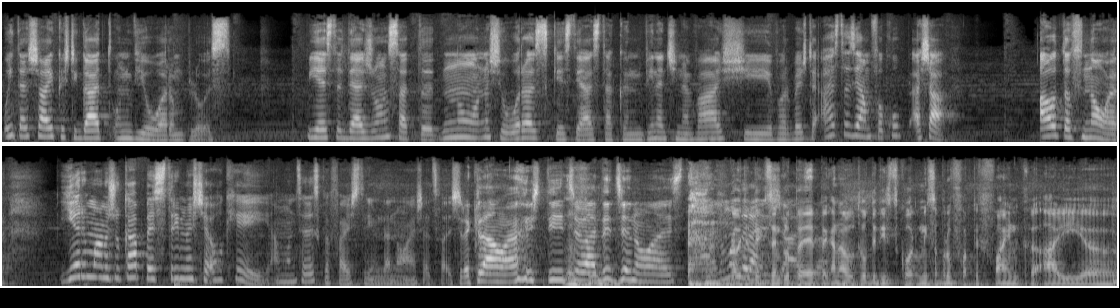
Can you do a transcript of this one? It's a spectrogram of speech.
uite așa ai câștigat un viewer în plus. Este de ajuns atât. Nu, nu știu, urăsc chestia asta când vine cineva și vorbește Astăzi am făcut, așa, out of nowhere ieri m-am jucat pe stream și ok, am înțeles că faci stream, dar nu așa îți faci reclamă, știi, ceva de genul ăsta. Nu mă Uite, de exemplu, pe, deranjează. pe canalul tău de Discord mi s-a părut foarte fain că ai uh,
